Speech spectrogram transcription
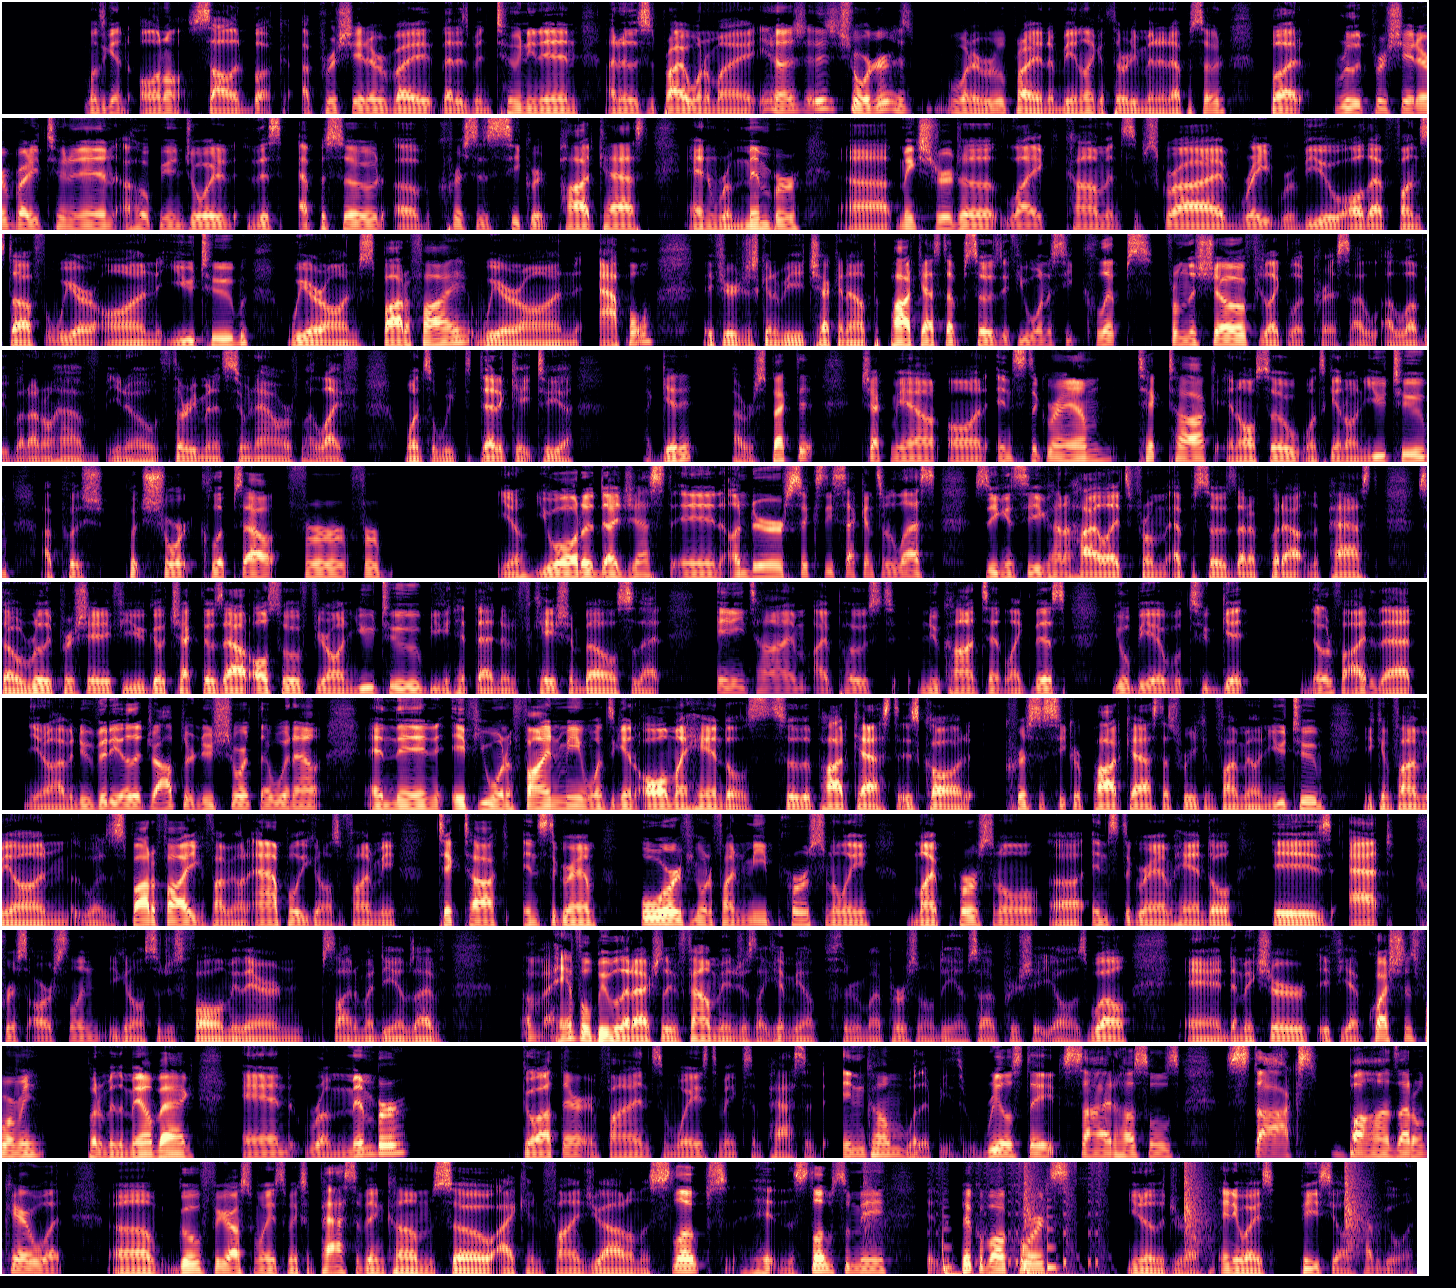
once again, all in all, solid book. I appreciate everybody that has been tuning in. I know this is probably one of my, you know, it's, it's shorter, it's whatever. It'll probably end up being like a 30 minute episode, but really appreciate everybody tuning in. I hope you enjoyed this episode of Chris's Secret Podcast. And remember, uh, make sure to like, comment, subscribe, rate, review, all that fun stuff. We are on YouTube, we are on Spotify, we are on Apple. If you're just going to be checking out the podcast episodes, if you want to see clips from the show, if you're like, look, Chris, I, I love you, but I don't have, you know, 30 minutes to an hour of my life once a week to dedicate to you. I get it. I respect it. Check me out on Instagram, TikTok, and also once again on YouTube. I push put short clips out for for you know you all to digest in under 60 seconds or less so you can see kind of highlights from episodes that i've put out in the past so really appreciate if you go check those out also if you're on youtube you can hit that notification bell so that anytime i post new content like this you'll be able to get notified that you know, I have a new video that dropped or a new short that went out. And then if you want to find me, once again, all my handles. So the podcast is called Chris's Secret Podcast. That's where you can find me on YouTube. You can find me on what is it, Spotify. You can find me on Apple. You can also find me TikTok, Instagram, or if you want to find me personally, my personal uh, Instagram handle is at Chris Arslan. You can also just follow me there and slide in my DMs. I have a handful of people that actually have found me and just like hit me up through my personal DM. So I appreciate y'all as well. And make sure if you have questions for me, put them in the mailbag. And remember, go out there and find some ways to make some passive income, whether it be through real estate, side hustles, stocks, bonds, I don't care what. Um, go figure out some ways to make some passive income so I can find you out on the slopes, hitting the slopes with me, hitting the pickleball courts. You know the drill. Anyways, peace, y'all. Have a good one.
